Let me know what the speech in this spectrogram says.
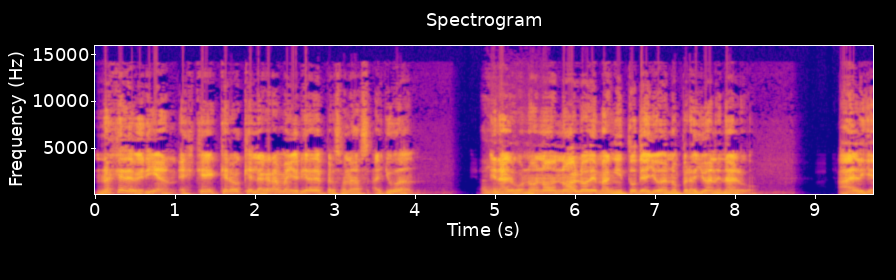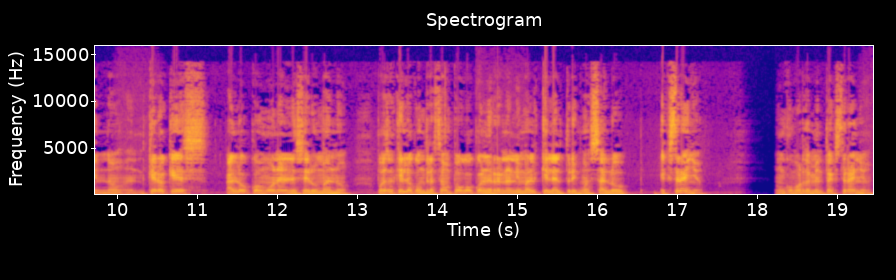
No es que deberían, es que creo que la gran mayoría de personas ayudan en algo, ¿no? No, no hablo de magnitud de ayuda, ¿no? Pero ayudan en algo. A alguien, ¿no? Creo que es algo común en el ser humano. Por eso es que lo contrasta un poco con el reino animal, que el altruismo es algo extraño. Un comportamiento extraño.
